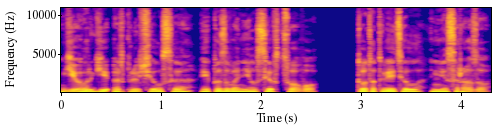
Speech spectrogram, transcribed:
Георгий отключился и позвонил Севцову. Тот ответил не сразу.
